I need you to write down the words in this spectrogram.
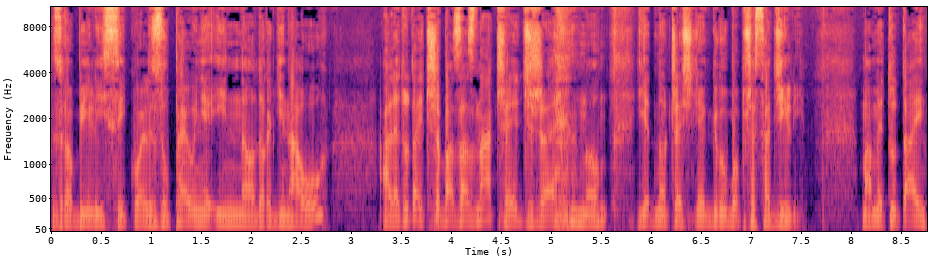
zrobili sequel zupełnie inny od oryginału, ale tutaj trzeba zaznaczyć, że no, jednocześnie grubo przesadzili. Mamy tutaj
